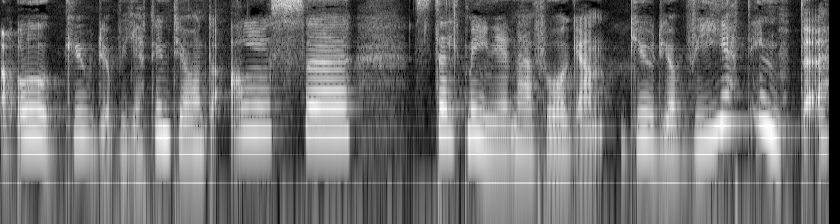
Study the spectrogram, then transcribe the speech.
då? Åh gud, jag vet inte. Jag har inte alls eh, ställt mig in i den här frågan. Gud, jag vet inte.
